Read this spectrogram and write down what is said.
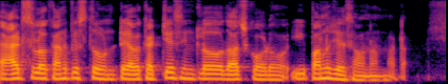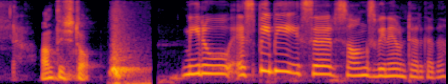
యాడ్స్లో కనిపిస్తూ ఉంటే అవి కట్ చేసి ఇంట్లో దాచుకోవడం ఈ పనులు చేసేవాడిని అనమాట అంత ఇష్టం. మీరు ఎస్పీబి సార్ సాంగ్స్ వినే ఉంటారు కదా?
